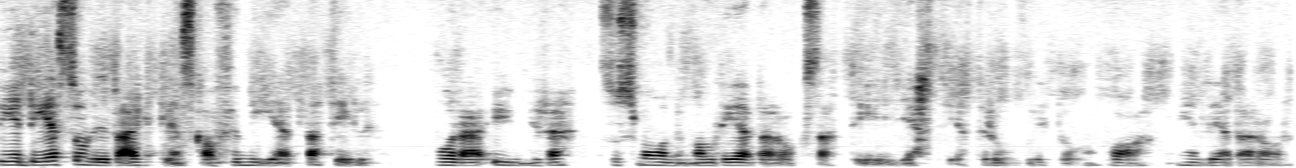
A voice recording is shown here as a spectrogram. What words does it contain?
det är det som vi verkligen ska förmedla till våra yngre, så småningom ledare också, att det är jätteroligt att vara i en ledarroll.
